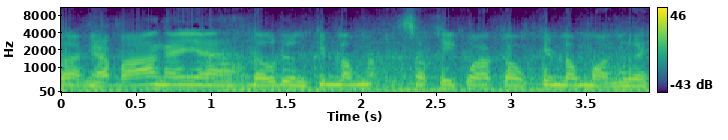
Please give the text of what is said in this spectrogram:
Là ngã ba ngay à, đầu đường Kim Long sau khi qua cầu Kim Long, mọi người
